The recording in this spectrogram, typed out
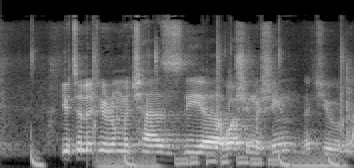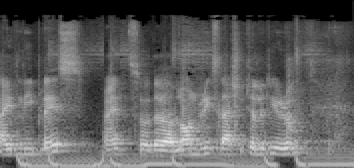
utility room, which has the uh, washing machine that you idly place, right? So the laundry slash utility room.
